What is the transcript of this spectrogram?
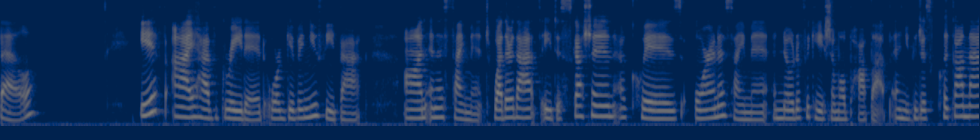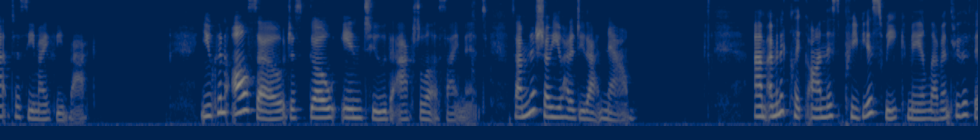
bell. If I have graded or given you feedback on an assignment, whether that's a discussion, a quiz, or an assignment, a notification will pop up and you can just click on that to see my feedback. You can also just go into the actual assignment. So I'm going to show you how to do that now. Um, I'm going to click on this previous week, May 11th through the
